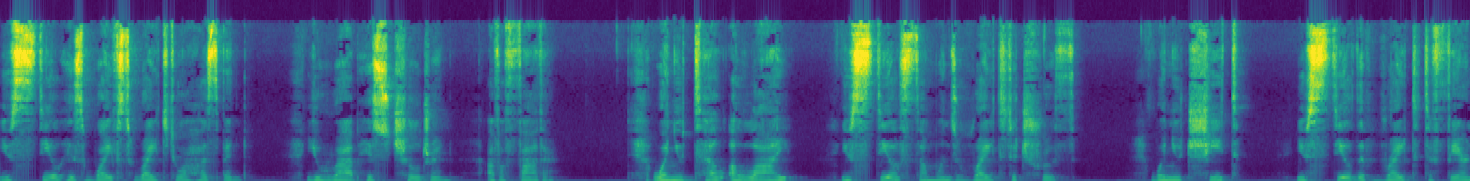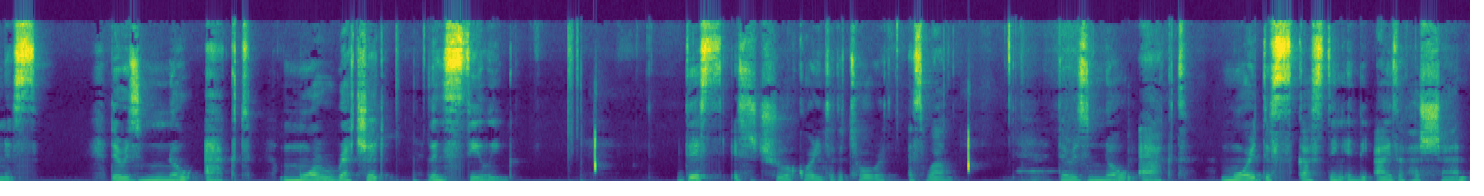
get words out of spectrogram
You steal his wife's right to a husband. You rob his children of a father. When you tell a lie, you steal someone's right to truth. When you cheat, you steal the right to fairness. There is no act more wretched than stealing. This is true according to the Torah as well. There is no act more disgusting in the eyes of Hashem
